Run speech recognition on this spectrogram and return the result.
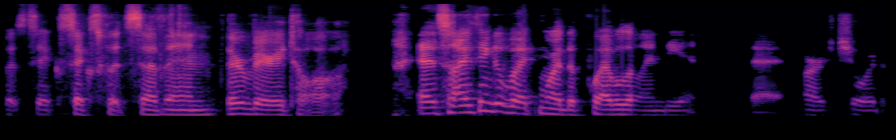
foot six, six foot seven. They're very tall, and so I think of like more the Pueblo Indians that are shorter.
